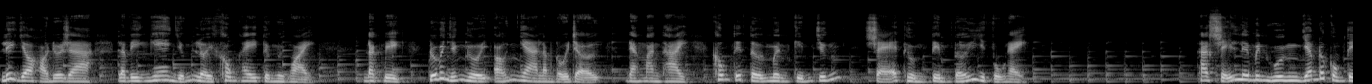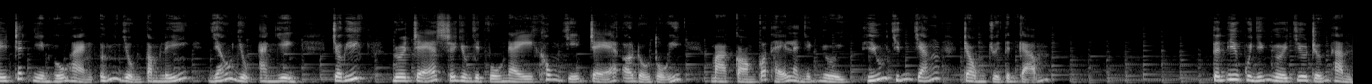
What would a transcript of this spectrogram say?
lý do họ đưa ra là vì nghe những lời không hay từ người ngoài. Đặc biệt, đối với những người ở nhà làm nội trợ, đang mang thai, không thể tự mình kiểm chứng, sẽ thường tìm tới dịch vụ này. Thạc sĩ Lê Minh Huân, giám đốc công ty trách nhiệm hữu hạn ứng dụng tâm lý giáo dục An Nhiên, cho biết người trẻ sử dụng dịch vụ này không chỉ trẻ ở độ tuổi mà còn có thể là những người thiếu chín chắn trong chuyện tình cảm. Tình yêu của những người chưa trưởng thành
